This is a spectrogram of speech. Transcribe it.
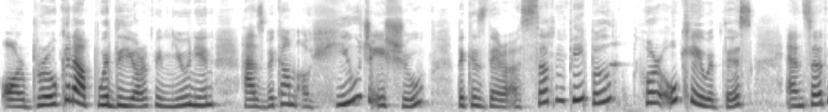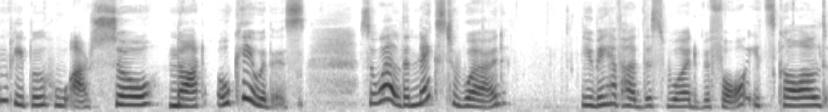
or broken up with the European Union has become a huge issue because there are certain people who are okay with this and certain people who are so not okay with this. So, well, the next word you may have heard this word before. It's called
